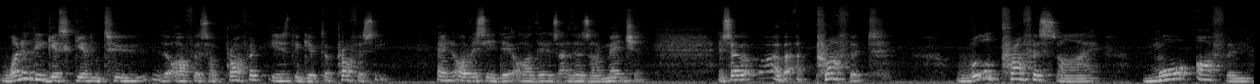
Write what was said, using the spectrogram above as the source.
one of the gifts given to the office of prophet is the gift of prophecy. And obviously, there are there's others I mentioned. And so, a, a prophet will prophesy more often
